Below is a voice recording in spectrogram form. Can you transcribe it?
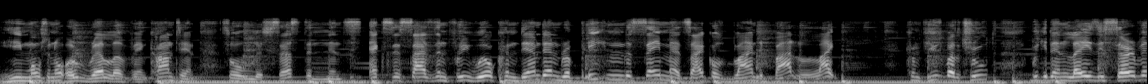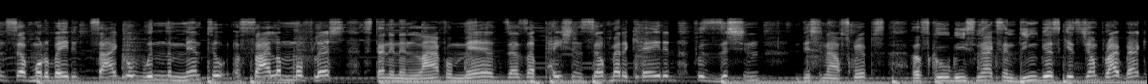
emotional, irrelevant content, soulless sustenance, exercising free will, condemned and repeating the same mad cycles, blinded by the light confused by the truth, wicked and lazy servant, self motivated cycle within the mental asylum of flesh, standing in line for meds as a patient, self medicated physician, dishing out scripts of Scooby snacks and Dean biscuits, jump right back,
